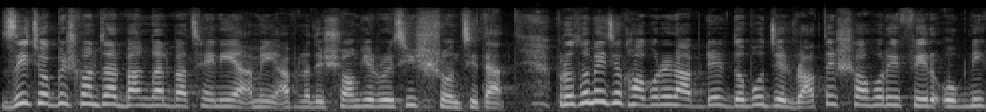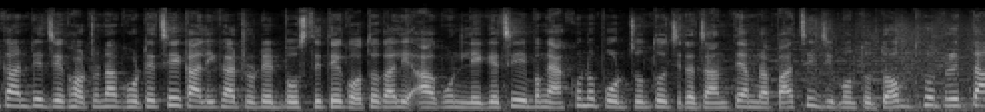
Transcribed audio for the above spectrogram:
জি, চব্বিশ ঘণ্টার বাংলার বাছাই নিয়ে আমি আপনাদের সঙ্গে রয়েছি, সঞ্চিতা। প্রথমে যে খবরের আপডেট দেবো, যে রাতের শহরে ফের অগ্নিকাণ্ডে যে ঘটনা ঘটেছে, কালীঘাট রোডের বস্তিতে গতকালই আগুন লেগেছে এবং এখনও পর্যন্ত যেটা জানতে আমরা পাচ্ছি, জীবন্ত দগ্ধ দগ্ধবৃত্তা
